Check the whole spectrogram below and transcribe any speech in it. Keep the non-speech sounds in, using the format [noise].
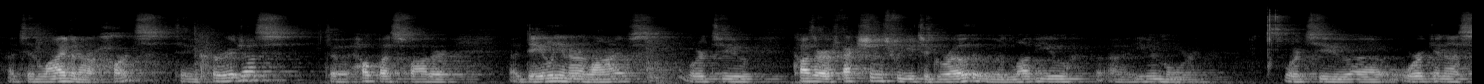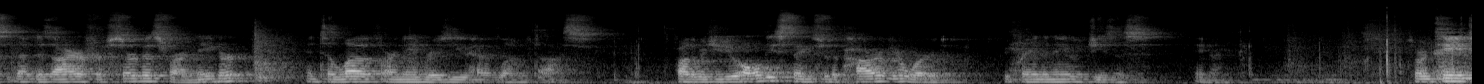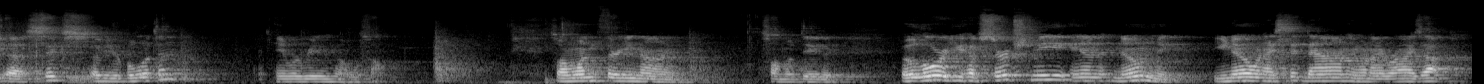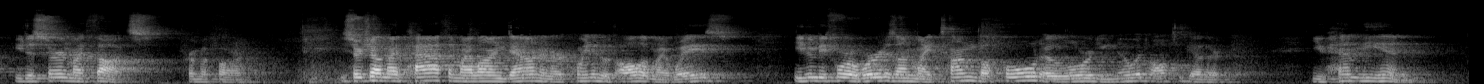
uh, to enliven our hearts, to encourage us, to help us, Father, uh, daily in our lives, Lord, to cause our affections for you to grow, that we would love you uh, even more. Lord, to uh, work in us that desire for service for our neighbor and to love our neighbor as you have loved us. Father, would you do all these things through the power of your word? We pray in the name of Jesus. Amen. We're on page uh, six of your bulletin, and we're reading the whole psalm. Psalm 139, Psalm of David. O Lord, you have searched me and known me. You know when I sit down and when I rise up. You discern my thoughts from afar. You search out my path and my lying down and are acquainted with all of my ways. Even before a word is on my tongue, behold, O Lord, you know it altogether. You hem me in,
